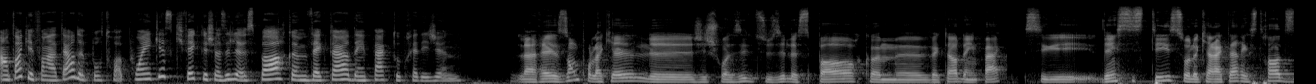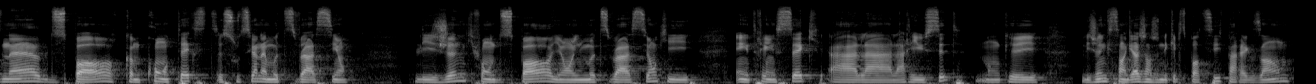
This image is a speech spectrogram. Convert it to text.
En tant que fondateur de Pour Trois Points, qu'est-ce qui fait que tu as choisi le sport comme vecteur d'impact auprès des jeunes? La raison pour laquelle euh, j'ai choisi d'utiliser le sport comme euh, vecteur d'impact, c'est d'insister sur le caractère extraordinaire du sport comme contexte de soutien à la motivation. Les jeunes qui font du sport, ils ont une motivation qui est intrinsèque à la, réussite. Donc, euh, les jeunes qui s'engagent dans une équipe sportive, par exemple,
